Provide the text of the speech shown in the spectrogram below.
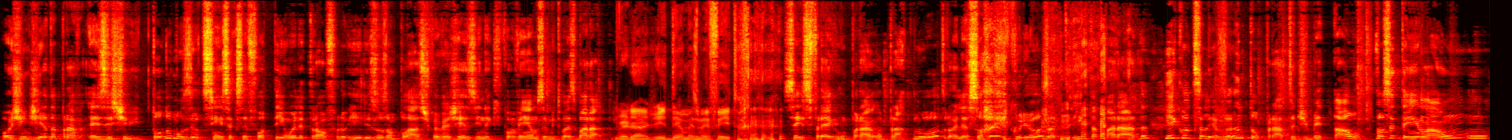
Hoje em dia dá pra. Existe todo museu de ciência que você for, tem o eletróforo e eles usam plástico ao invés de resina, que convenhamos é muito mais barato. Verdade. E deu o mesmo efeito. Você esfrega um, pra- um prato no outro, olha só que curioso, a parada. E aí, quando você levanta o prato de metal, você tem lá um, um-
